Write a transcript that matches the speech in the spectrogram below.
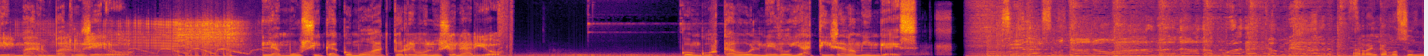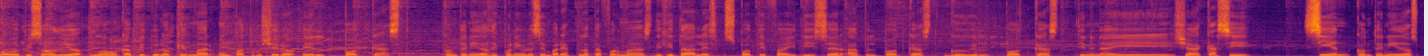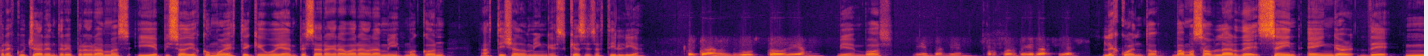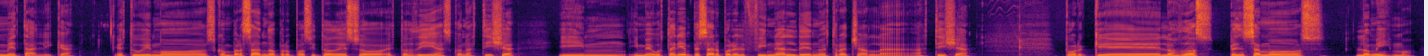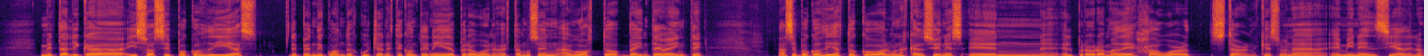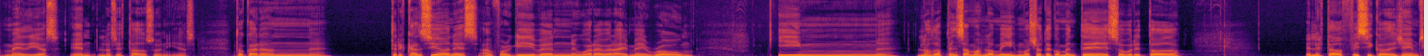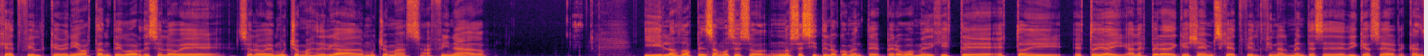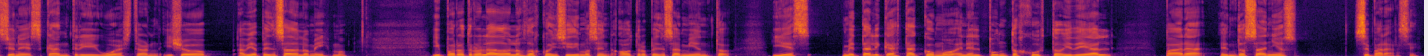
Quemar un patrullero. La música como acto revolucionario. Con Gustavo Olmedo y Astilla Domínguez. Arrancamos un nuevo episodio, nuevo capítulo Quemar un patrullero, el podcast. Contenidos disponibles en varias plataformas digitales, Spotify, Deezer, Apple Podcast, Google Podcast. Tienen ahí ya casi 100 contenidos para escuchar entre programas y episodios como este que voy a empezar a grabar ahora mismo con Astilla Domínguez. ¿Qué haces, Astilla? ¿Qué tal? ¿Gusto? ¿Bien? Bien, ¿vos? Bien también, por suerte, gracias. Les cuento, vamos a hablar de Saint Anger de Metallica. Estuvimos conversando a propósito de eso estos días con Astilla y, y me gustaría empezar por el final de nuestra charla, Astilla, porque los dos pensamos lo mismo. Metallica hizo hace pocos días, depende cuándo escuchan este contenido, pero bueno, estamos en agosto 2020. Hace pocos días tocó algunas canciones en eh, el programa de Howard Stern, que es una eminencia de los medios en los Estados Unidos. Tocaron eh, tres canciones, Unforgiven, Wherever I May Roam, y mm, los dos pensamos lo mismo. Yo te comenté sobre todo el estado físico de James Hetfield, que venía bastante gordo y se lo ve, se lo ve mucho más delgado, mucho más afinado. Y los dos pensamos eso. No sé si te lo comenté, pero vos me dijiste, estoy, estoy ahí, a la espera de que James Hetfield finalmente se dedique a hacer canciones country western. Y yo había pensado lo mismo. Y por otro lado, los dos coincidimos en otro pensamiento, y es, Metallica está como en el punto justo ideal para en dos años separarse.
